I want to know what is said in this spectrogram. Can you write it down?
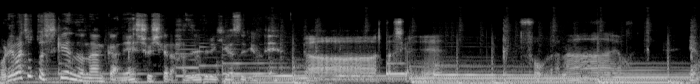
俺はちょっと試験のなんかね、趣旨から外れてる気がするよね。ああ、確かにね。そうだな。いや、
